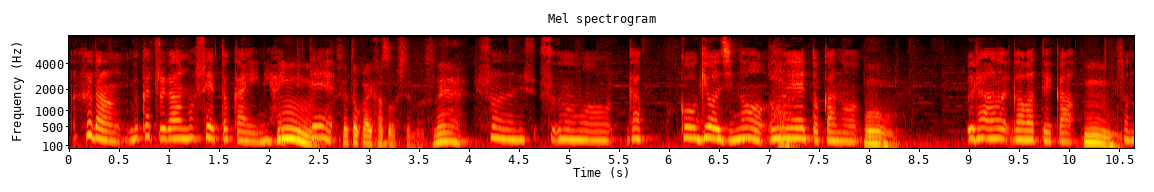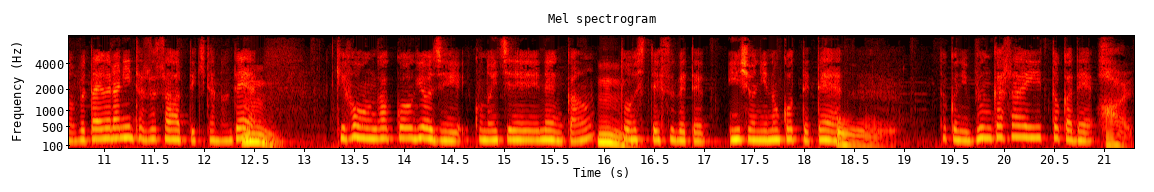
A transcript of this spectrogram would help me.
普段部活側の生徒会に入ってて、うん生徒会活動してるんですね。そうなんです。その学校行事の運営とかのうん。裏側というか、うん。その舞台裏に携わってきたので、うん基本学校行事この1年間うん通して全て印象に残ってて、おー特に文化祭とかではい。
